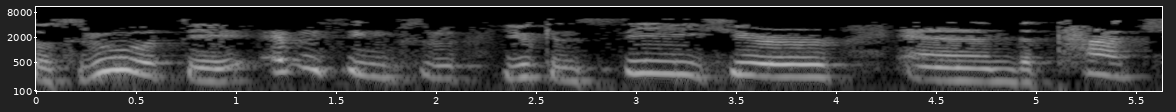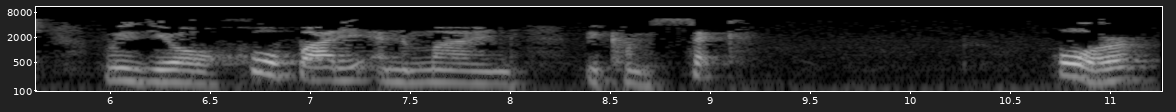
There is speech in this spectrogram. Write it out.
So through the everything through you can see, hear, and touch with your whole body and mind becomes sick. Or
